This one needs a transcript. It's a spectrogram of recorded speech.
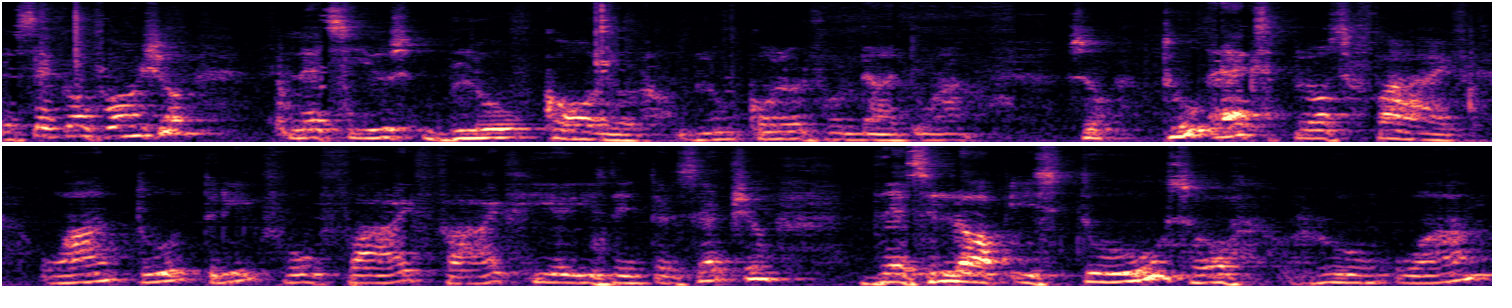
the second function, let's use blue color, blue color for that one. So 2x plus 5, 1, 2, 3, 4, 5, 5, here is the interception. The slope is 2, so room 1,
